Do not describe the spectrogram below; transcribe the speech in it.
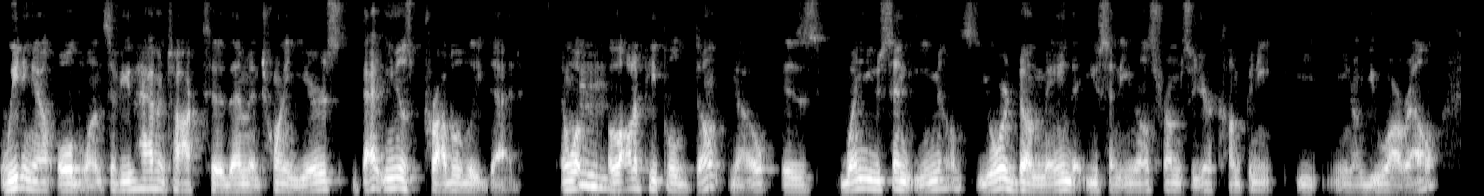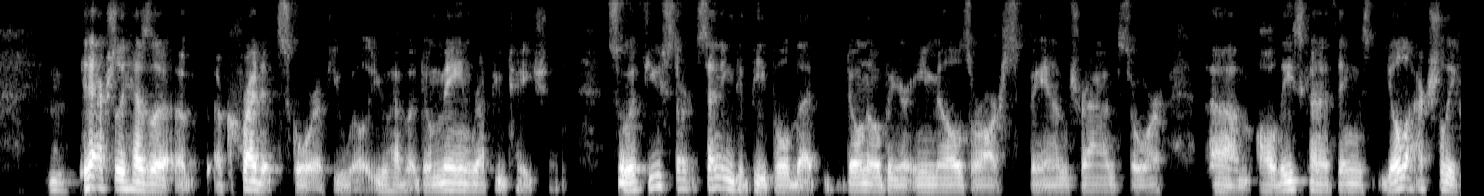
weeding out old ones. If you haven't talked to them in 20 years, that email is probably dead. And what mm. a lot of people don't know is when you send emails, your domain that you send emails from, so your company, you know, URL. It actually has a, a, credit score, if you will. You have a domain reputation. So if you start sending to people that don't open your emails or are spam traps or um, all these kind of things, you'll actually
